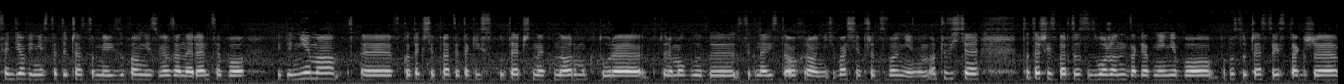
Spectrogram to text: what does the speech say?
sędziowie niestety często mieli zupełnie związane ręce, bo jakby nie ma e, w kodeksie pracy takich skutecznych norm, które, które mogłyby sygnalistę ochronić właśnie przed zwolnieniem. Oczywiście to też jest bardzo złożone zagadnienie, bo po prostu często jest tak, że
